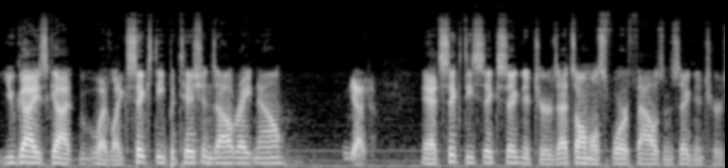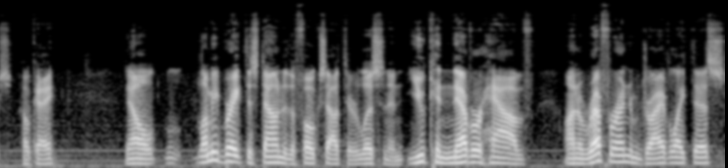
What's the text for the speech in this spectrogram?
you guys got what like 60 petitions out right now? Yes. At 66 signatures, that's almost 4,000 signatures. Okay. Now, let me break this down to the folks out there listening. You can never have on a referendum drive like this.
